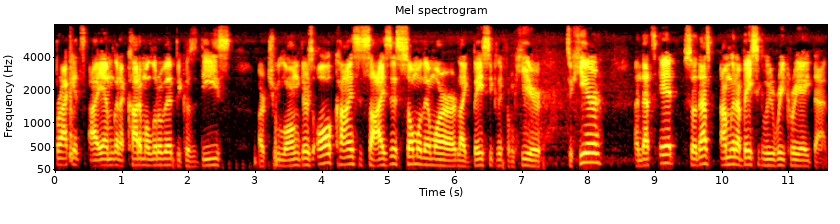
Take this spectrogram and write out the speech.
brackets. I am gonna cut them a little bit because these are too long. There's all kinds of sizes. Some of them are like basically from here to here and that's it. So that's I'm gonna basically recreate that.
